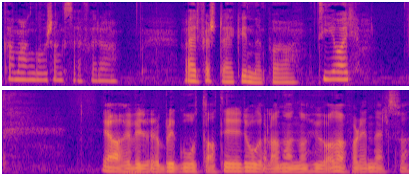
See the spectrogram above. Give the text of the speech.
kan ha en god sjanse for å være første kvinne på ti år. Ja, hun vil vel bli godtatt i Rogaland, han og hun da, for den del, så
